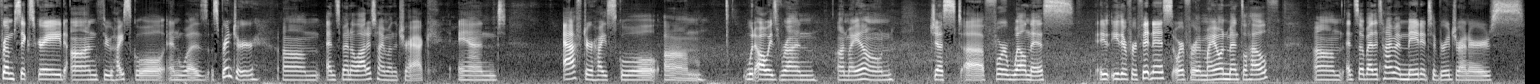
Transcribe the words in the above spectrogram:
from sixth grade on through high school and was a sprinter um, and spent a lot of time on the track. And after high school, um, would always run on my own just uh, for wellness either for fitness or for my own mental health. Um, and so by the time I made it to Bridge Runners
